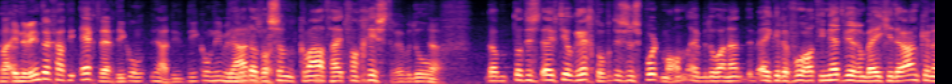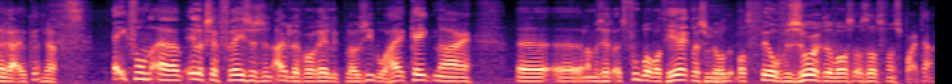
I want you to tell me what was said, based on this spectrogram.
maar in de winter gaat hij echt weg. Die komt ja, die, die komt niet meer ja, dat was een kwaadheid van gisteren. Ik bedoel, Ja. Dat, dat is, daar heeft hij ook recht op. Het is een sportman. Ik bedoel, en de weken daarvoor had hij net weer een beetje eraan kunnen ruiken. Ja. Ik vond eh, eerlijk gezegd Vrezen zijn uitleg wel redelijk plausibel. Hij keek naar eh, eh, laat maar zeggen, het voetbal wat Heracles speelde, Mhm. wat veel verzorgder was als dat van Sparta.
